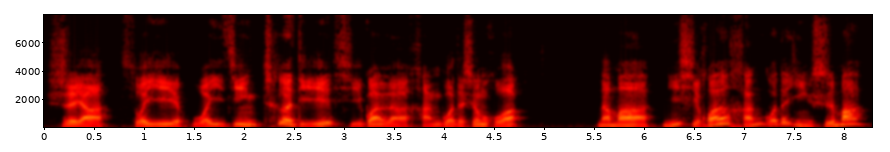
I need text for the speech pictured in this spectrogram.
是呀，所以我已经彻底习惯了韩国的生活。那么你喜欢韩国的饮食吗？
